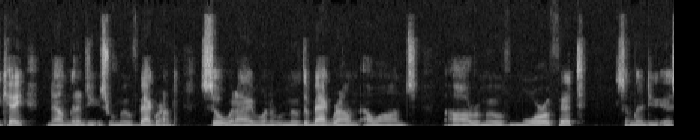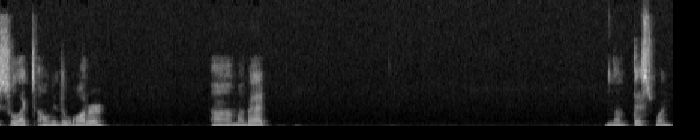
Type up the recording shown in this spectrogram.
okay now I'm gonna do is remove background. So when I want to remove the background I want uh, remove more of it. So I'm gonna do is select only the water. Uh, my bad. Not this one.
